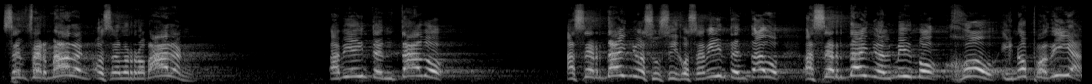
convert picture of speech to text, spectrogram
se enfermaran o se lo robaran. Había intentado hacer daño a sus hijos, había intentado hacer daño al mismo Job y no podía.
